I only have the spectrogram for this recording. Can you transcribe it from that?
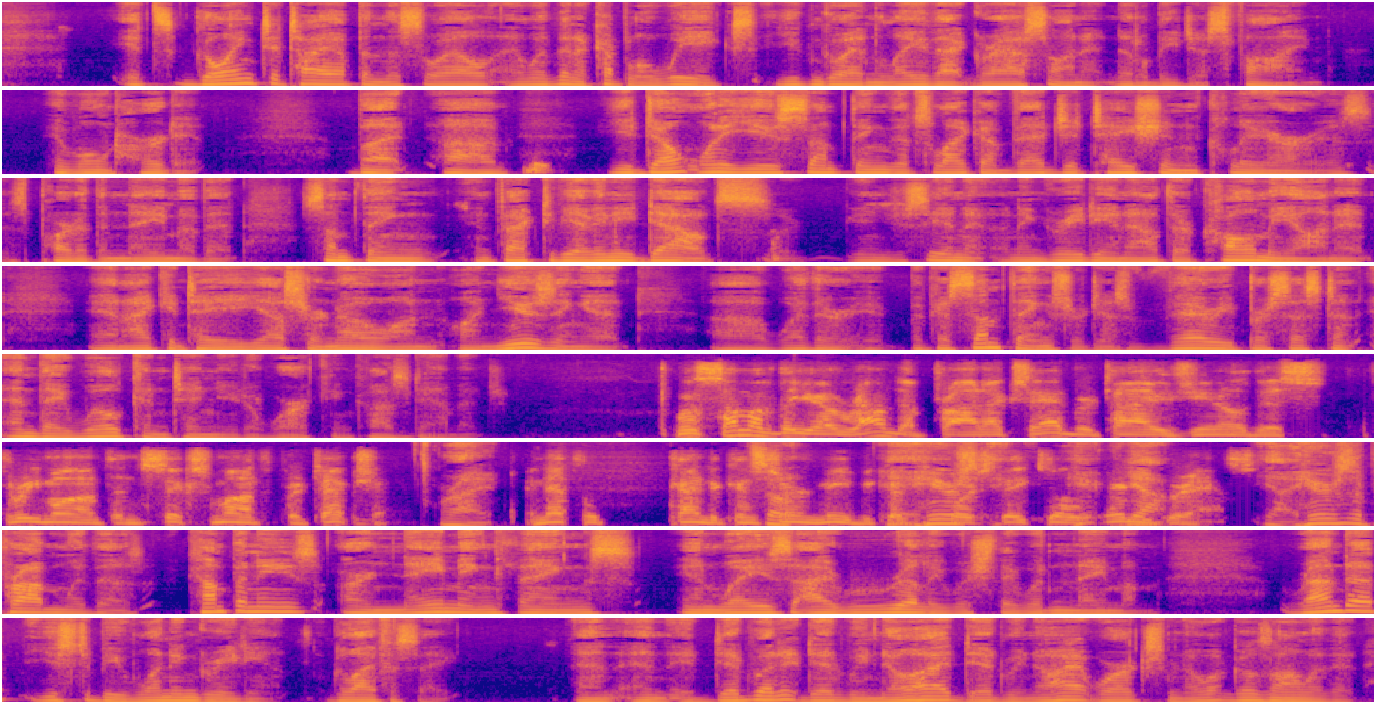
it's going to tie up in the soil, and within a couple of weeks, you can go ahead and lay that grass on it, and it'll be just fine. It won't hurt it. But um, you don't want to use something that's like a vegetation clear, is, is part of the name of it. Something, in fact, if you have any doubts, and you see an, an ingredient out there, call me on it, and I can tell you yes or no on on using it. Uh, whether it, because some things are just very persistent and they will continue to work and cause damage. Well, some of the uh, Roundup products advertise, you know, this three month and six month protection, Right. and that's what kind of concerned me because, of course, they kill here- any yeah. grass. Yeah, here's the problem with this. Companies are naming things in ways I really wish they wouldn't name them. Roundup used to be one ingredient, glyphosate. And and it did what it did. We know how it did. We know how it works. We know what goes on with it.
